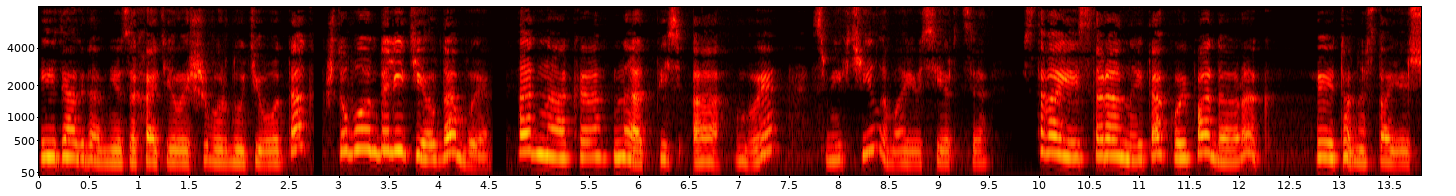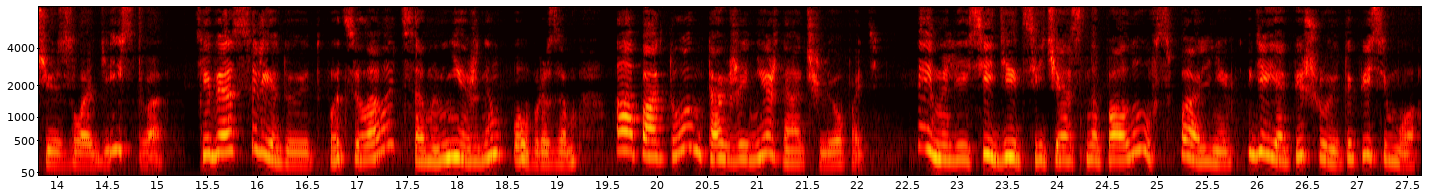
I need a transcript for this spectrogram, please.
И тогда мне захотелось швырнуть его так, чтобы он долетел до «Б». Однако надпись «А. В» смягчила мое сердце. С твоей стороны такой подарок. Это настоящее злодейство. Тебя следует поцеловать самым нежным образом, а потом также нежно отшлепать. Эмили сидит сейчас на полу в спальне, где я пишу это письмо,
